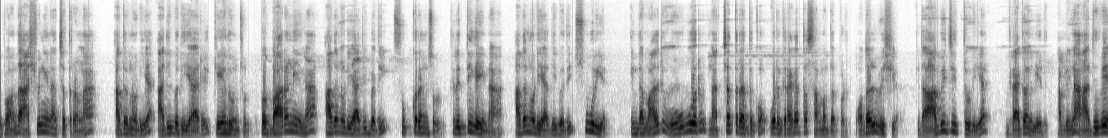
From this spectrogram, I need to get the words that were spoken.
இப்போ வந்து அஸ்வினி நட்சத்திரம்னா அதனுடைய அதிபதி யாரு? கேதுன்னு சொல்லு இப்போ பரணினா அதனுடைய அதிபதி சுக்கரன் சொல்லும். கிருத்திகைனா அதனுடைய அதிபதி சூரியன். இந்த மாதிரி ஒவ்வொரு நட்சத்திரத்துக்கும் ஒரு கிரகத்தை சம்மந்தப்படும் முதல் விஷயம் இந்த அபிஜித்துடைய கிரகம் எது அப்படின்னா அதுவே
